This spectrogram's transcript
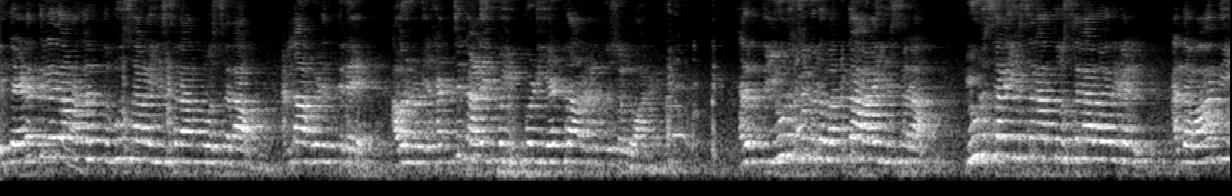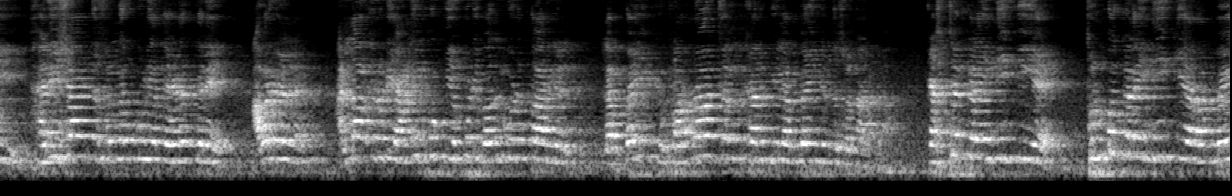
இந்த இடத்திலே தான் அதற்கு மூசா அலை இஸ்லாத்து வசலாம் அல்லாஹ்விடத்திலே அவர்களுடைய ஹஜ்ஜின் அழைப்பை இப்படி ஏற்றார்கள் என்று சொல்வார்கள். அதற்கு யூனுஸ் இப்னு மத்தா இஸ்லாம் யூனுஸ் அலைஹிஸ்ஸலாத்து வஸ்ஸலாம் அவர்கள் அந்த வாதி ஹரிஷா என்று சொல்லக்கூடிய அந்த இடத்திலே அவர்கள் அல்லாஹினுடைய அழைப்புக்கு எப்படி பதில் கொடுத்தார்கள்? லப்பைக் பர்ராஜல் கல்வி லப்பைக் என்று சொன்னார்கள். கஷ்டங்களை நீக்கிய துன்பங்களை நீக்கிய ரப்பே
